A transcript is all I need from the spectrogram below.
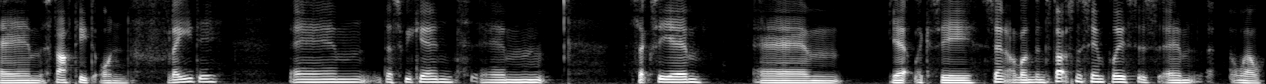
Um, started on Friday um, this weekend, um, 6 a.m. Um, yeah, like I say, centre London starts in the same place as um, well.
